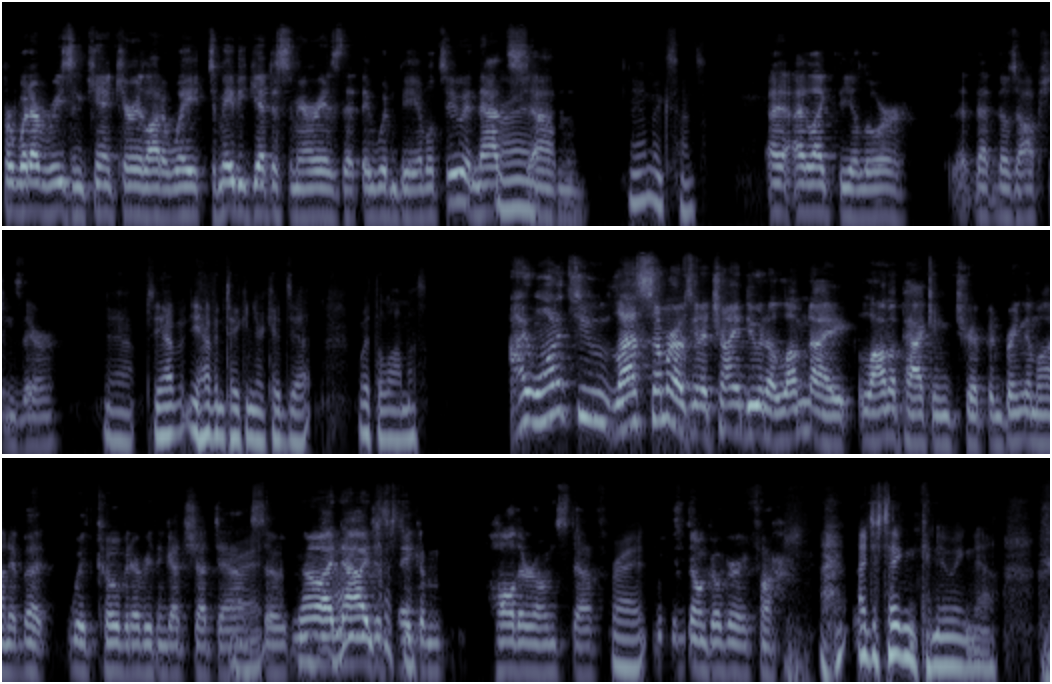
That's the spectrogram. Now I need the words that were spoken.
for whatever reason can't carry a lot of weight to maybe get to some areas that they wouldn't be able to. And that's Right. um, Yeah, that makes sense. I, I like the allure that, that those options there. Yeah. So you haven't, you haven't taken your kids yet with the llamas. I wanted to last summer. I was going to try and do an alumni llama packing trip and bring them on it, but with COVID, everything got shut down. Right. So no, I, Oh, now I just interesting. make them haul their own stuff. Right. We just don't go very far. I just take them canoeing now.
